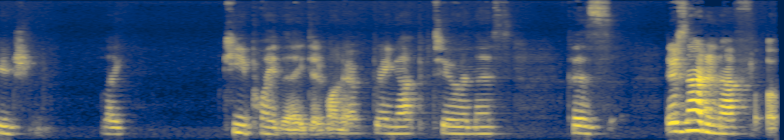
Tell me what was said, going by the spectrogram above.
huge like key point that I did want to bring up too in this cuz there's not enough uh,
